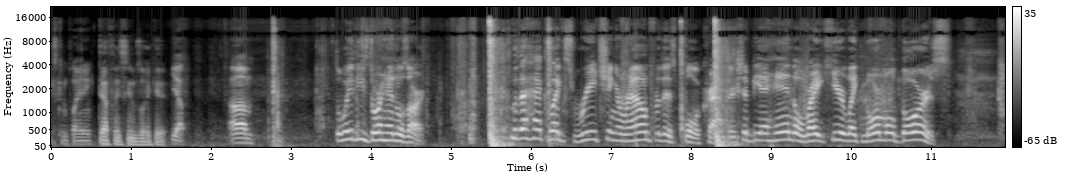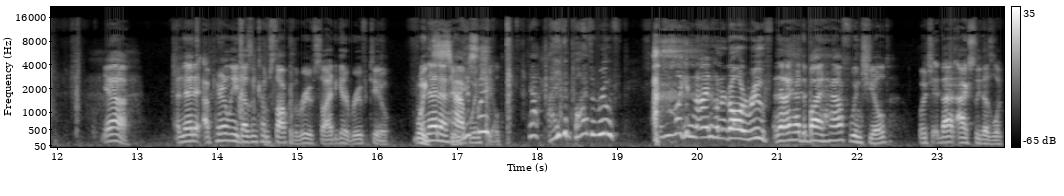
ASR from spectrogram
Is complaining. Definitely seems like it. Yep. Um, the way these door handles are. Who the heck likes reaching around for this bull crap? There should be a handle right here, like normal doors. Yeah. And then it, apparently it doesn't come stock with a roof, so I had to get a roof too. Wait, and then a half seriously? windshield. Yeah, I had to buy the roof. This is like a nine hundred dollar roof, and then I had to buy a half windshield, which that actually does look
